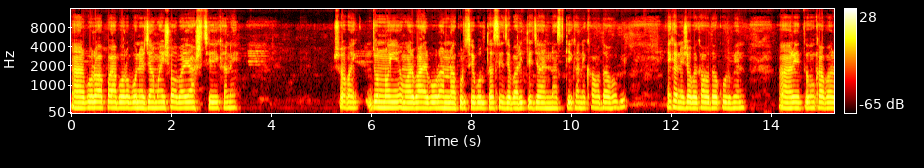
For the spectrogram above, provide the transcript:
আর বড় আপা, বড় বোনের জামাই সবাই আসছে এখানে। সবাই জন্যই আমার ভাইয়ের বউ রান্না করছে বলতেছে যে বাড়িতে যায় না আজকে এখানে খাওয়া দাওয়া হবে। এখানে সবাই খাওয়া দাওয়া করবেন। আর এই তো খাবার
